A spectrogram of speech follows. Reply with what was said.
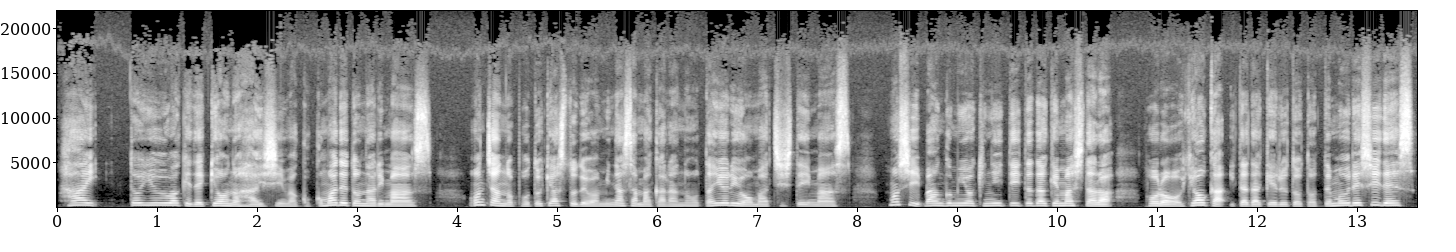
はい。というわけで今日の配信はここまでとなります。おんちゃんのポッドキャストでは皆様からのお便りをお待ちしています。もし番組を気に入っていただけましたら、フォロー、評価いただけるととっても嬉しいです。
